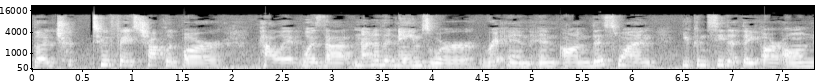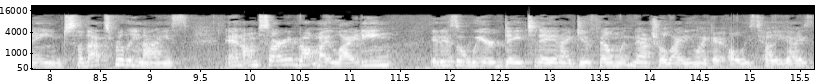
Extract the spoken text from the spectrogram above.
the Too Faced Chocolate Bar palette was that none of the names were written. And on this one, you can see that they are all named. So that's really nice. And I'm sorry about my lighting. It is a weird day today and I do film with natural lighting like I always tell you guys.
